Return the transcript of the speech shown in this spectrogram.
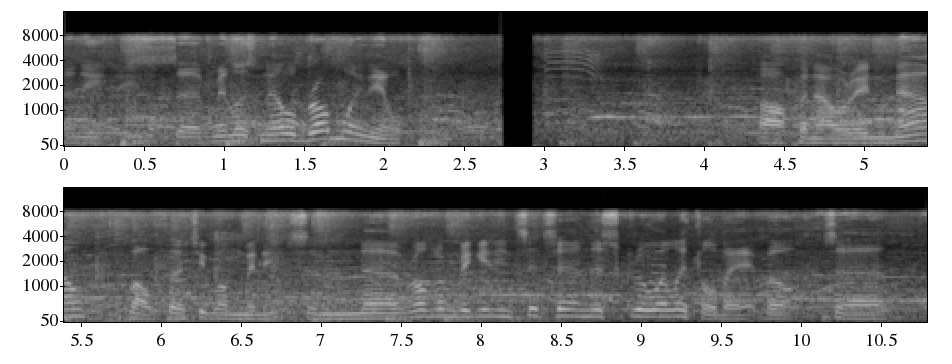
and it's uh, Millers nil, Bromley nil half an hour in now, well 31 minutes and uh, Rotherham beginning to turn the screw a little bit but uh,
